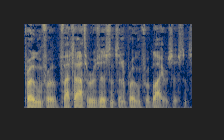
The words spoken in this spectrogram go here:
program for phytophthora resistance and a program for blight resistance.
